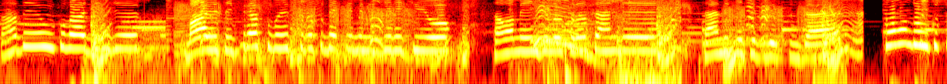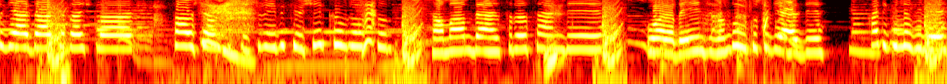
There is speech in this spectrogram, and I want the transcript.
Sana da iyi uykular Ginger. Maalesef biraz tuvalet sırası beklemeniz gerekiyor. Tamam Angela sıra sende. Sen de geçebilirsin ben. Tom'un da uykusu geldi arkadaşlar. Tavşan işte şuraya bir köşeye kıvrılsın. Tamam ben sıra sende. Bu arada Angela'nın da uykusu geldi. Hadi güle güle.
